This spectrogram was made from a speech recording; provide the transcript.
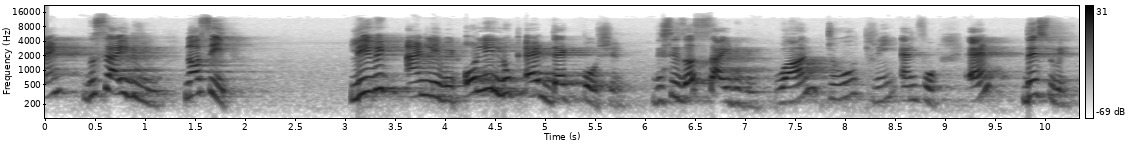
And the side view. Now see. Leave it and leave it. Only look at that portion. This is a side view. 1, 2, 3 and 4. And this way.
